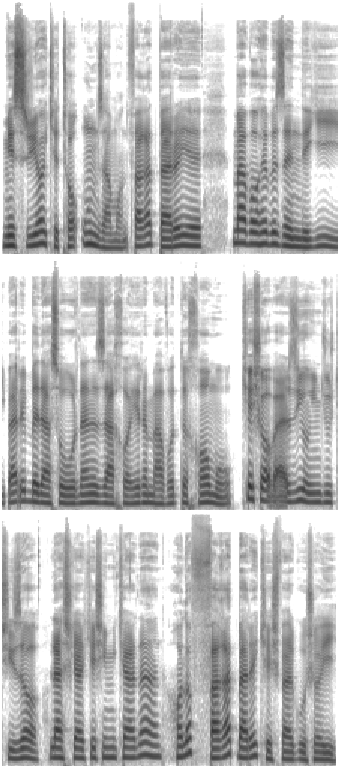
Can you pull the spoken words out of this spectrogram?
مصریا که تا اون زمان فقط برای مواهب زندگی برای به دست آوردن ذخایر مواد خام و کشاورزی و اینجور چیزا لشکرکشی می‌کردن حالا فقط برای کشورگشایی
